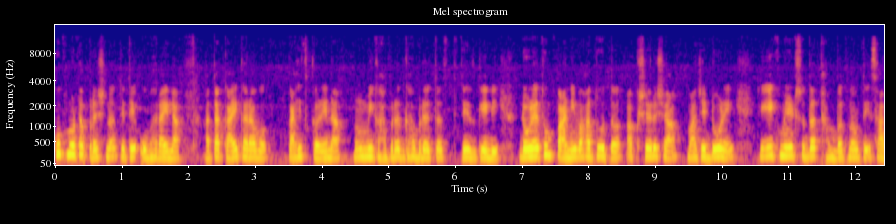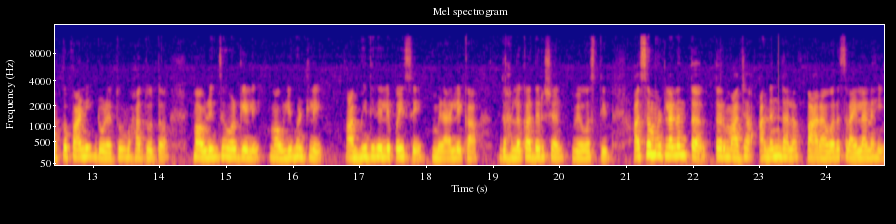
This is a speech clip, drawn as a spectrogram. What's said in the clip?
खूप मोठा प्रश्न तिथे उभा राहिला. आता काय करावं? काहीच कळेना. मग मी घाबरत घाबरतच तिथेच गेली. डोळ्यातून पाणी वाहत होतं. अक्षरशः माझे डोळे हे एक मिनिटसुद्धा थांबत नव्हते. सारखं पाणी डोळ्यातून वाहत होतं. माऊलींजवळ गेले. माऊली म्हटले आम्ही दिलेले पैसे मिळाले का? झालं का दर्शन व्यवस्थित. असं म्हटल्यानंतर तर माझ्या आनंदाला पारावरच राहिला नाही.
